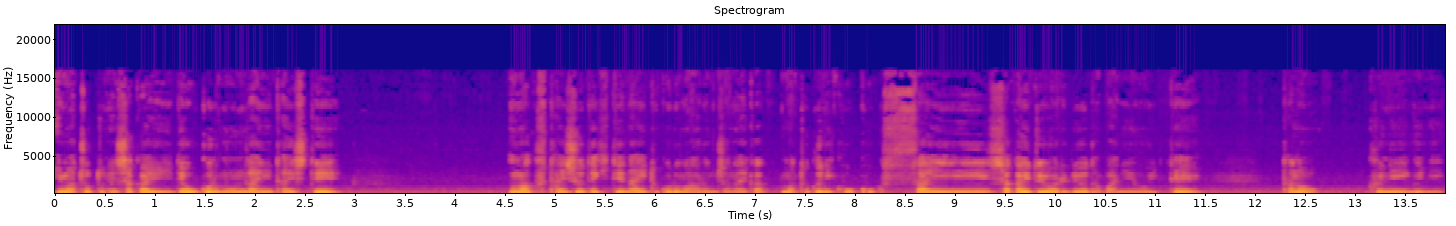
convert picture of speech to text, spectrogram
今ちょっとね社会で起こる問題に対してうまく対処できてないところがあるんじゃないか、まあ、特にこう国際社会と言われるような場において他の国々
